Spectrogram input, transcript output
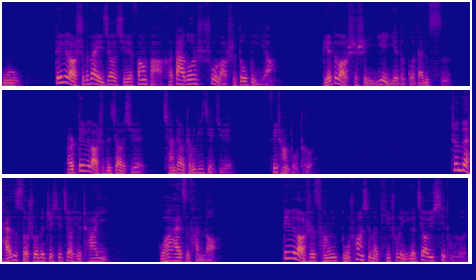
五，David 老师的外语教学方法和大多数老师都不一样。别的老师是一页一页的过单词，而 David 老师的教学强调整体解决，非常独特。针对孩子所说的这些教学差异，我和孩子谈到，David 老师曾独创性的提出了一个教育系统论：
